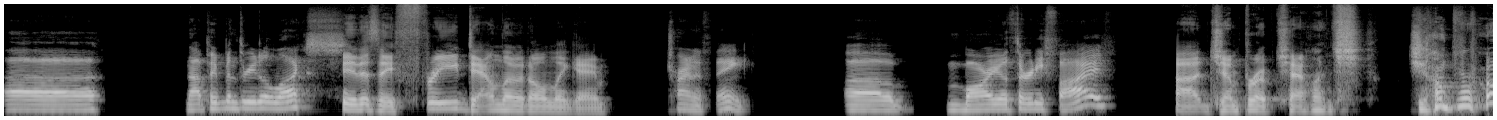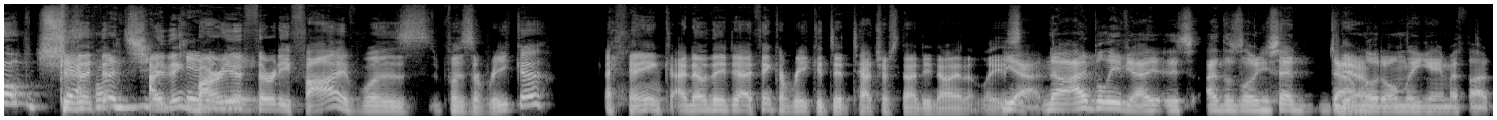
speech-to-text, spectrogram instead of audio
Uh, not Pikmin 3 Deluxe. It is a free download only game. trying to think. Uh, Mario 35. Uh, jump rope challenge. Jump Rope challenge. I You're think Mario me. 35 was was Arika. I think I know they did. I think Arika did Tetris 99 at least. Yeah, no, I believe you. It's I was when you said Yeah. download only game, I thought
